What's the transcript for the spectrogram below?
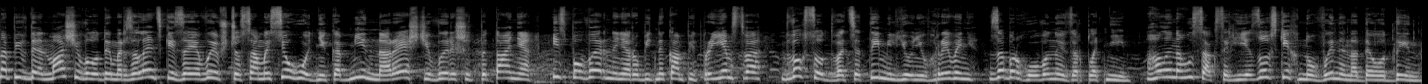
На південмаші Володимир Зеленський заявив, що саме сьогодні Кабмін нарешті вирішить питання із повернення робітникам підприємства 220 мільйонів гривень заборгованої зарплатні. Галина Гусак, Сергій Язовських. Новини на Д1.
